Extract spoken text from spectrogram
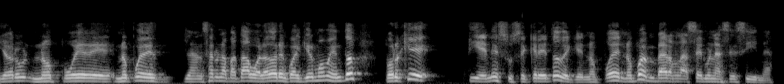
Yoru no puede, no puede lanzar una patada voladora en cualquier momento, porque tiene su secreto de que no pueden, no pueden verla ser una asesina.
